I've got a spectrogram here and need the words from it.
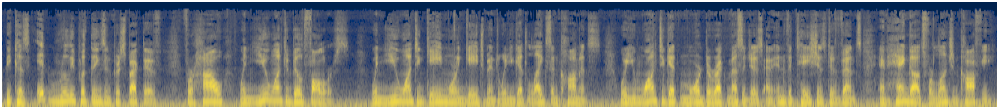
because it really put things in perspective for how when you want to build followers, when you want to gain more engagement, where you get likes and comments, where you want to get more direct messages and invitations to events and hangouts for lunch and coffee,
